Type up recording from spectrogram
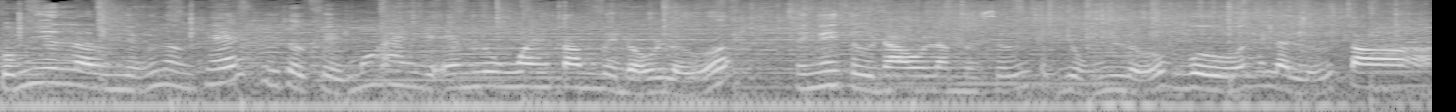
Cũng như là những lần khác khi thực hiện món ăn thì em luôn quan tâm về độ lửa Thì ngay từ đầu là mình sử dụng lửa vừa hay là lửa to ạ?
